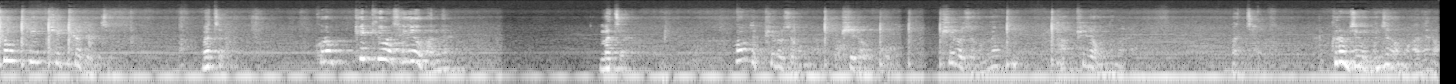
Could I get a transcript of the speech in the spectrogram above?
Q, P, P, Q 됐지 맞지? 그럼 P, Q가 세 개가 같네 맞지? 근데 P로 적으면 필요 없고 P로 적으면 다 필요 없는 거네 맞지? 그럼 지금 문제가 뭐가 되나?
